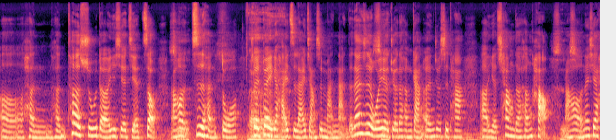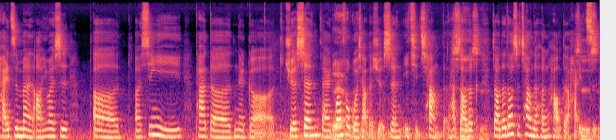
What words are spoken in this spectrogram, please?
呃很很特殊的一些节奏，然后字很多，所以对一个孩子来讲是蛮难的。但是我也觉得很感恩，就是他呃也唱得很好，然后那些孩子们啊，因为是。呃呃，心仪他的那个学生在光复国小的学生一起唱的，他找的找的都是唱得很好的孩子。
